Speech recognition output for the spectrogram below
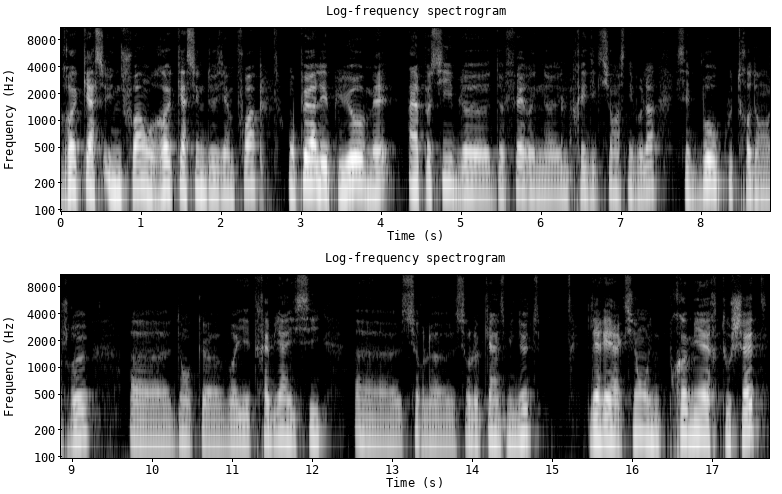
recasse une fois, on recasse une deuxième fois. On peut aller plus haut mais impossible de faire une, prédiction à ce niveau-là, c'est beaucoup trop dangereux. Euh, donc euh, vous voyez très bien ici euh, sur, le, sur le 15 minutes les réactions, une première touchette,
